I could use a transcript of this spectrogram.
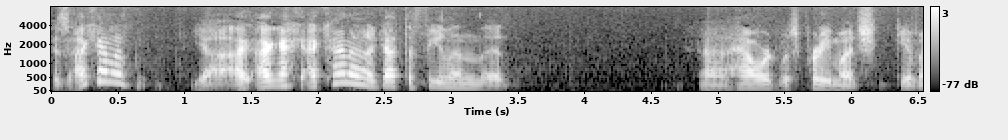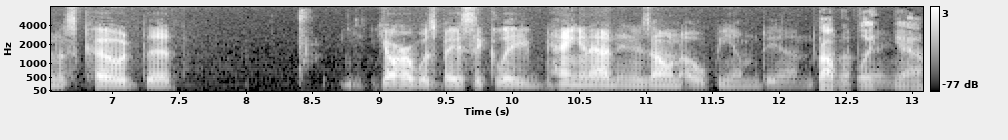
Because I kind of, yeah, I, I, I kind of got the feeling that uh, Howard was pretty much giving us code that Yara was basically hanging out in his own opium den. Probably, yeah.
